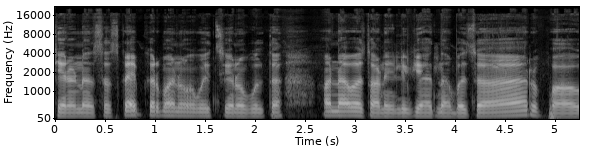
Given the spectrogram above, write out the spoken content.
ચેનલને સબસ્ક્રાઈબ કરવાનું હોય છે, ન ભૂલતા. અને આવા જાણી વ્યાજના બજાર ભાવ.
